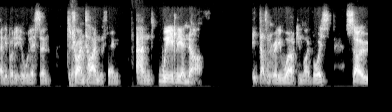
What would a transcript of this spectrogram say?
anybody who will listen to yeah. try and time the thing. And weirdly enough, it doesn't really work in my voice. So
